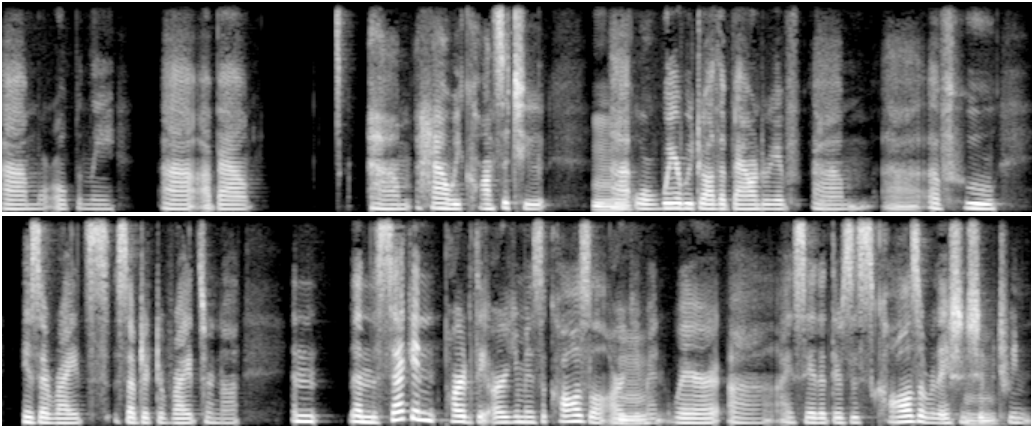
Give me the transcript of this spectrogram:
um, more openly uh, about? Um, how we constitute uh, mm-hmm. uh, or where we draw the boundary of um, uh, of who is a rights subject of rights or not. And then the second part of the argument is a causal mm-hmm. argument, where uh, I say that there's this causal relationship mm-hmm. between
